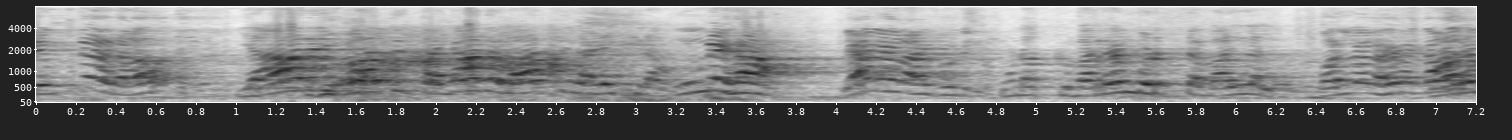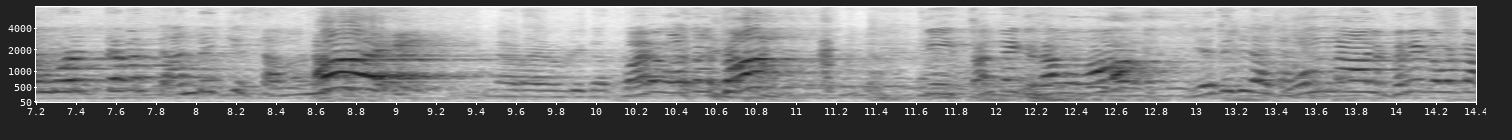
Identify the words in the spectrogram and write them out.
என்னடா? யாரை பார்த்து தகாத வார்த்தையில் அழைக்கிறான்? கொண்டீங்க? உனக்கு வரம் கொடுத்த வள்ளல். வரம் கொடுத்தவன் தந்தைக்கு சமம். நீ தந்தைக்கு சமமா? எதுக்குடா முன்னால் பிறக்கப்பட்ட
